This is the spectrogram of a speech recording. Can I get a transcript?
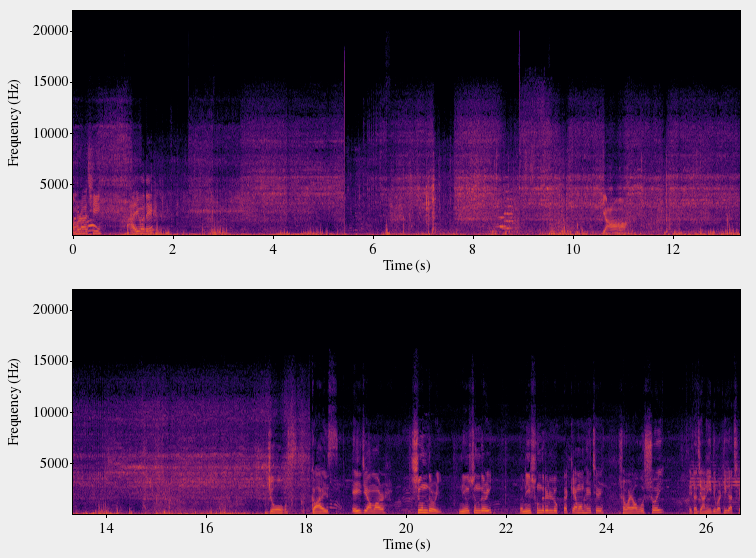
আমরা আছি হাইওয়াতে। Yeah. জোস গাইস এই যে আমার সুন্দরী, নিউ সুন্দরী, তো নিউ সুন্দরীর লুকটা কেমন হয়েছে সবাই অবশ্যই এটা জানিয়ে দিবা, ঠিক আছে?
